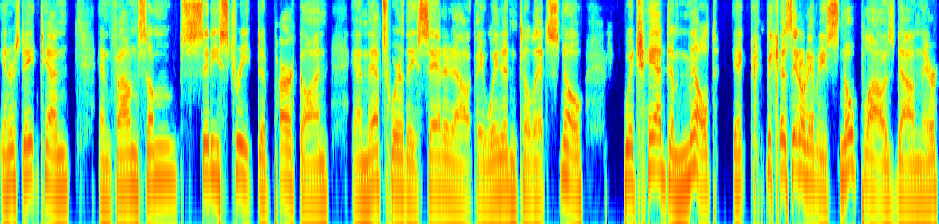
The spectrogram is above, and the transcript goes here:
Interstate 10 and found some city street to park on, and that's where they sat it out. They waited until that snow, which had to melt it, because they don't have any snow plows down there.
